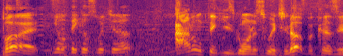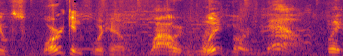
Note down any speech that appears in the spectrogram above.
But You don't think he'll switch it up? I don't think he's going to switch it up because it's working for him. Wow, For- would for now. But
